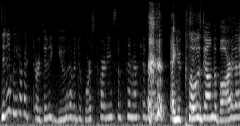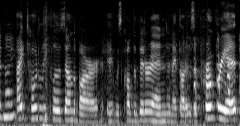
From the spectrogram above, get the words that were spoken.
Didn't we have a, or didn't you have a divorce party sometime after that? And you closed down the bar that night? I totally closed down the bar. It was called the bitter end, and I thought it was appropriate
